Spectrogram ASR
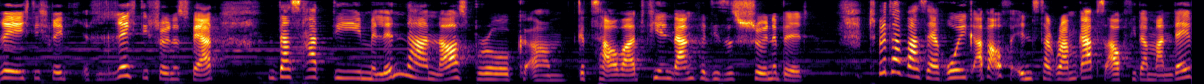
richtig, richtig, richtig schönes Pferd. Das hat die Melinda Northbrook ähm, gezaubert. Vielen Dank für dieses schöne Bild. Twitter war sehr ruhig, aber auf Instagram gab es auch wieder Monday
